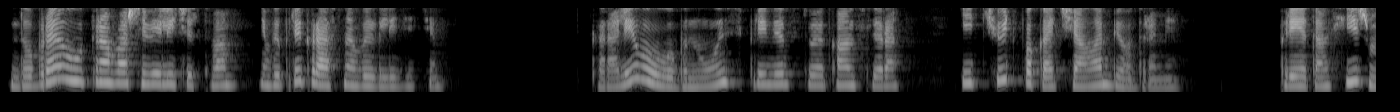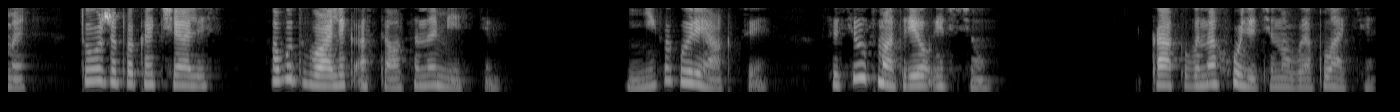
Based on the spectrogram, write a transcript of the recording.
«Доброе утро, Ваше Величество! Вы прекрасно выглядите!» Королева улыбнулась, приветствуя канцлера, и чуть покачала бедрами. При этом фижмы тоже покачались, а вот валик остался на месте. Никакой реакции. Сесил смотрел и все. Как вы находите новое платье?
